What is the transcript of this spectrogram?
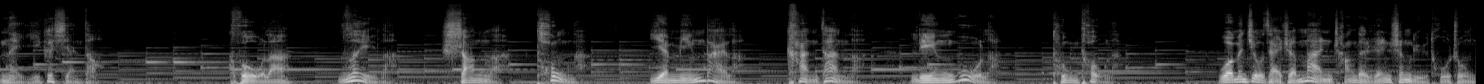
哪一个先到。苦了，累了，伤了，痛了。也明白了，看淡了，领悟了，通透了。我们就在这漫长的人生旅途中，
